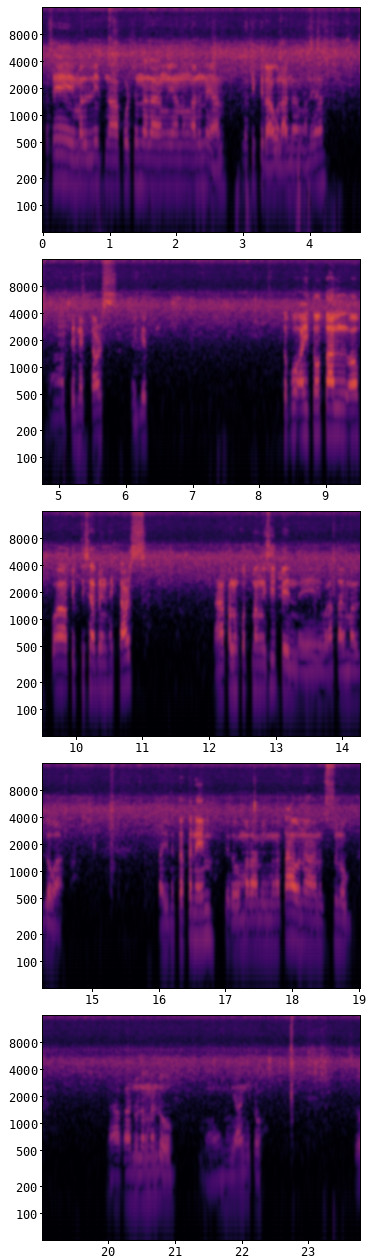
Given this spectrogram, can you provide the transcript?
kasi maliliit na portion na lang yan ng ano na yan. Natitira, wala nang ano yan. ah, 10 hectares. Higit. Ito po ay total of ah, 57 hectares. Nakakalungkot mang isipin, eh, wala tayong magagawa. Tayo nagtatanim, pero maraming mga tao na nagsusunog. Nakakano lang ng loob. Nangyayang ito. So,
